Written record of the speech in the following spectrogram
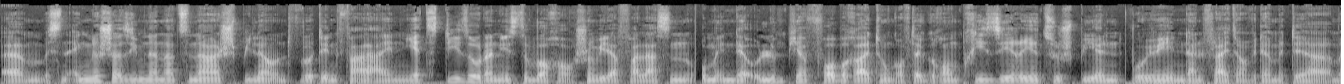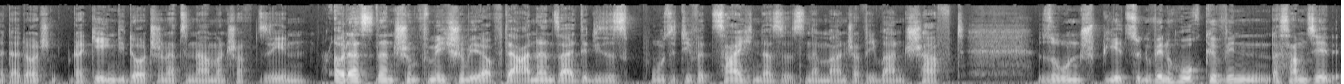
ähm, ist ein englischer siebender Nationalspieler und wird den Verein jetzt diese oder nächste Woche auch schon wieder verlassen, um in der Olympia-Vorbereitung auf der Grand Prix-Serie zu spielen, wo wir ihn dann vielleicht auch wieder mit der, mit der deutschen oder gegen die deutsche Nationalmannschaft sehen. Aber das ist dann schon für mich schon wieder auf der anderen Seite dieses positive Zeichen, dass es eine Mannschaft, die man schafft, so ein Spiel zu gewinnen. Hochgewinnen, das haben sie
